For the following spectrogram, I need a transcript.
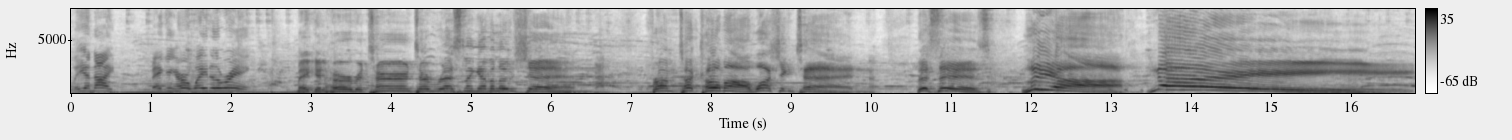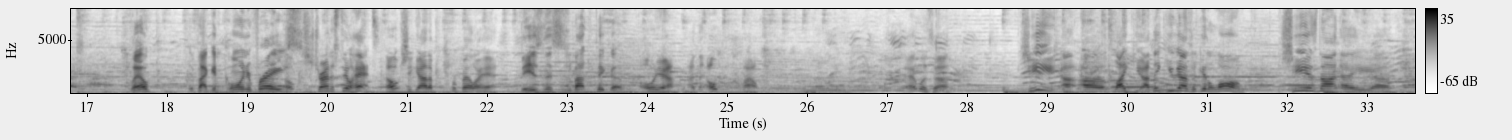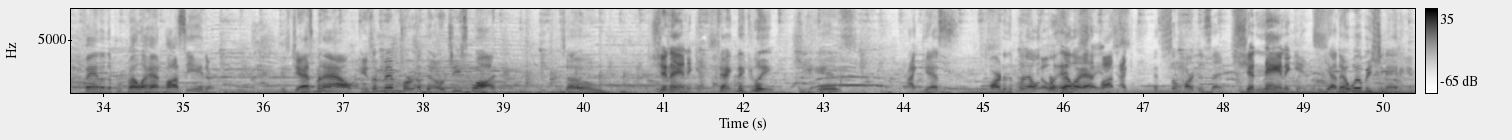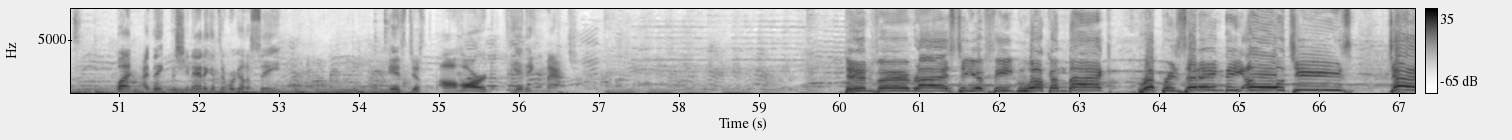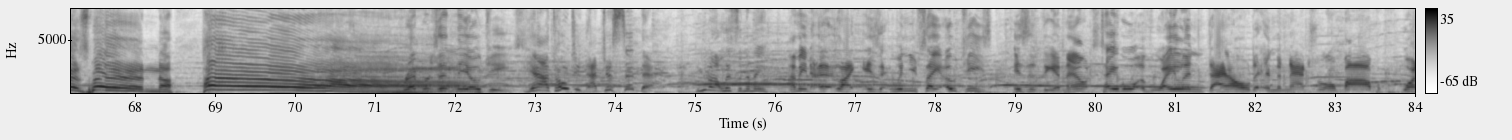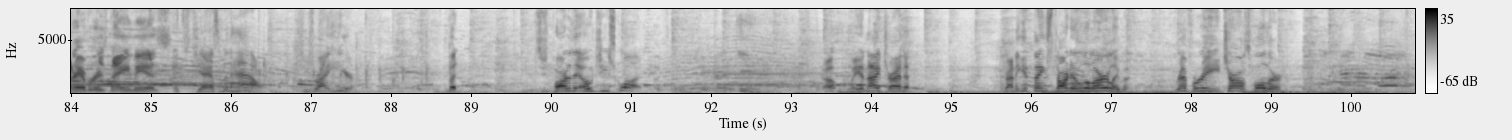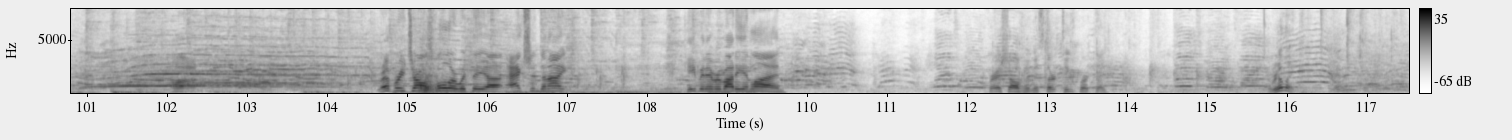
Leah Night making her way to the ring. Making her return to Wrestling Evolution from Tacoma, Washington. This is Leah Night. Well, if I could coin a phrase, Oh, she's trying to steal hats. Oh, she got a propeller hat. business is about to pick up. Oh yeah. I think. Oh wow. That was uh. She uh, uh, like you. I think you guys will get along. She is not a uh, fan of the propeller hat posse either. Because Jazmyne Hao is a member of the OG squad, so Shenanigans. technically she is, I guess, part of the propel- propeller hat it. posse. I, it's so hard to say. Shenanigans. Yeah, there will be shenanigans. But I think the shenanigans that we're going to see is just a hard hitting match. Denver, rise to your feet and welcome back, representing the OGs, Jazmyne Hao. Representing the OGs. Yeah, I told you. I just said that. Do you not listen to me? I mean, uh, like, is it when you say OGs, is it the announce table of Waylon Dowd and the natural Bob, whatever his name is? It's Jazmyne Hao. She's right here. But She's part of the OG squad. Oh, Leah Night trying to trying to get things started a little early, but referee Charles Fuller. Uh, referee Charles Fuller with the uh, action tonight, keeping everybody in line. Fresh off of his 13th birthday. really,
